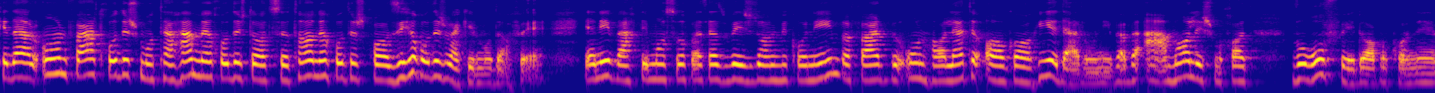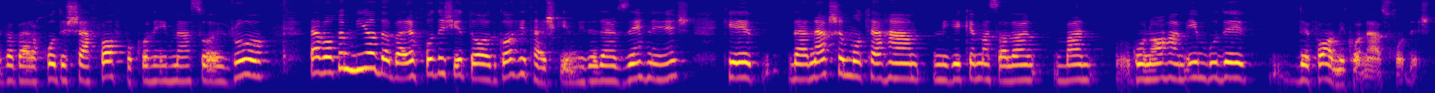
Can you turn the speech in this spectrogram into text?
که در اون فرد خودش متهم خودش دادستان خودش قاضی خودش وکیل مدافعه یعنی وقتی ما صحبت از وجدان می‌کنیم و فرد به اون حالت آگاهی درونی و به اعمالش می‌خواد وقوف پیدا بکنه و برای خود شفاف بکنه این مسائل رو در واقع میاد و برای خودش یه دادگاهی تشکیل میده در ذهنش که در نقش متهم میگه که مثلا من گناهم این بوده دفاع می‌کنه از خودش.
